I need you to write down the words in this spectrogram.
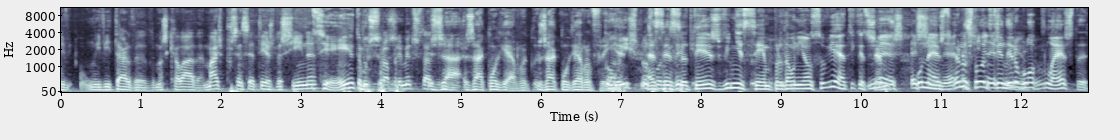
evi- um evitar de, de uma escalada mais por sensatez da China Sim, então, do que propriamente dos Estados já, Unidos. já com a guerra, já com a Guerra Fria, Com isto não a sensatez vinha sempre da União Soviética. Sejamos honestos. China- Eu não estou a defender neste o Bloco de Leste.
